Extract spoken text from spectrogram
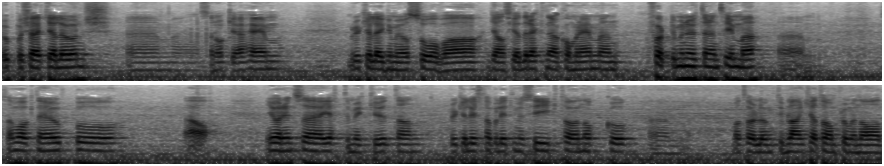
upp och käka lunch. Ehm, sen åker jag hem. Brukar lägga mig och sova ganska direkt när jag kommer hem, en 40 minuter, en timme. Ehm, sen vaknar jag upp och ja, gör inte så jättemycket utan brukar lyssna på lite musik, ta en Nocco. Ehm, man tar det lugnt. Ibland kan jag ta en promenad,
